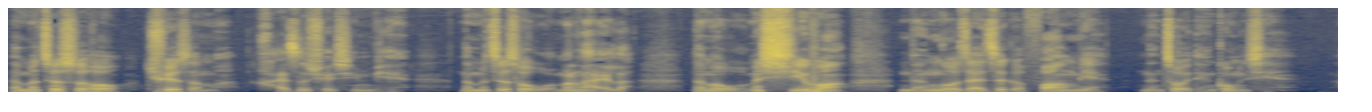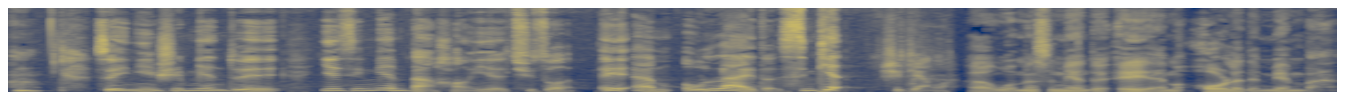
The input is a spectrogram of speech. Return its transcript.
那么这时候缺什么？还是缺芯片。那么这时候我们来了，那么我们希望能够在这个方面能做一点贡献。嗯，所以您是面对液晶面板行业去做 AMOLED 的芯片，是这样吗？呃，我们是面对 AMOLED 的面板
